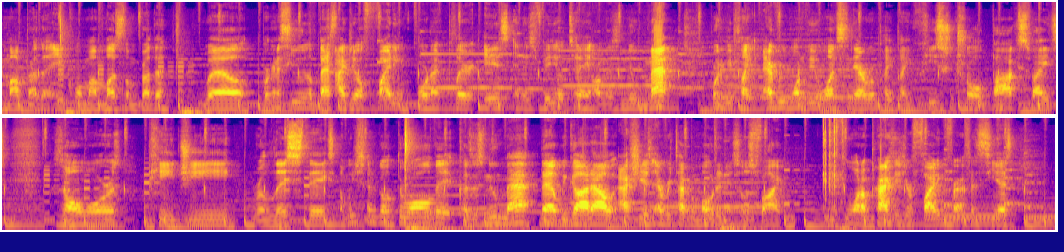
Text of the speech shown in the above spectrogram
my brother Acorn, my Muslim brother. Well, we're gonna see who the best ideal fighting Fortnite player is in this video today on this new map. We're gonna be playing every 1v1 scenario. We're gonna play playing Piece Control, Box Fights, Zone Wars, PG, Realistics, and we're just gonna go through all of it because this new map that we got out actually has every type of mode in it, so it's fire. And if you want to practice your fighting for FNCS,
